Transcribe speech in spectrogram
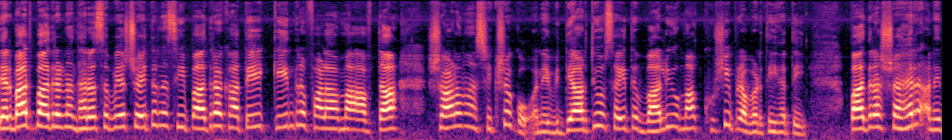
ત્યારબાદ પાદરાના ધારાસભ્ય ચૈતન્યસિંહ પાદરા ખાતે કેન્દ્ર ફાળવવામાં આવતા શાળાના શિક્ષકો અને વિદ્યાર્થીઓ સહિત વાલીઓમાં ખુશી પ્રવર્તી હતી. પાદરા શહેર અને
